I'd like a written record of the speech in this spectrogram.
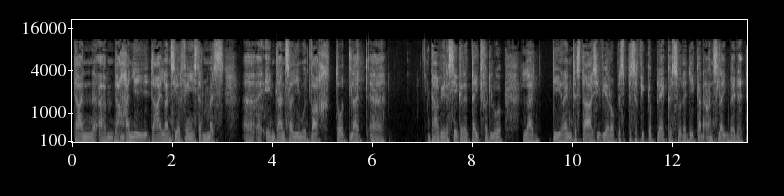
dan ehm um, dan gaan jy daai lanseervenster mis uh, en dan sal jy moet wag tot laat uh, daar weer 'n sekere tyd verloop laat die ruimtestasie weer op 'n spesifieke plek is sodat jy kan aansluit by dit.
